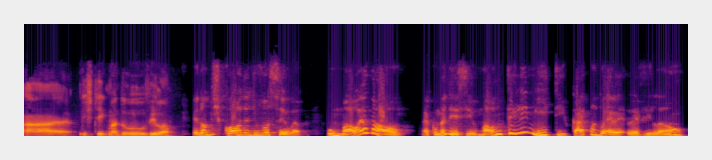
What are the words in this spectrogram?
a estigma do vilão. Eu não discordo de você, Well o mal é o mal. É como eu disse, o mal não tem limite. O cara, quando é, é vilão,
